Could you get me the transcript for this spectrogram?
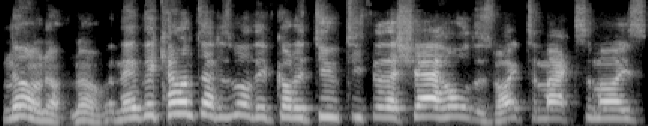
No, no, no. And they, they can't that as well. They've got a duty to their shareholders, right, to maximize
